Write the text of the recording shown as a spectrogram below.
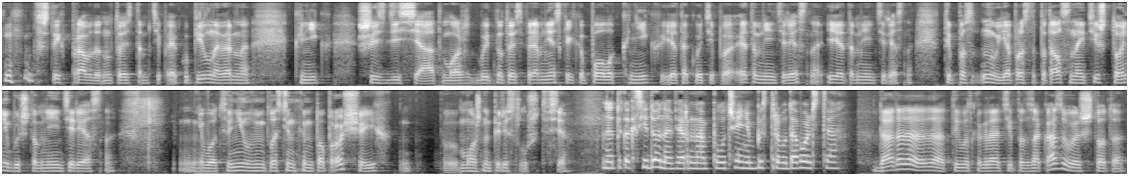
что их правда. Ну, то есть, там, типа, я купил, наверное, книг 60, может быть. Ну, то есть, прям несколько полок книг. Я такой, типа, это мне интересно, и это мне интересно. Ты, ну, я просто пытался найти что-нибудь, что мне интересно. Вот, с виниловыми пластинками попроще, их можно переслушать все. Ну, это как с едой, наверное, получение быстрого удовольствия. Да, да, да, да, да. Ты вот когда типа заказываешь что-то,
